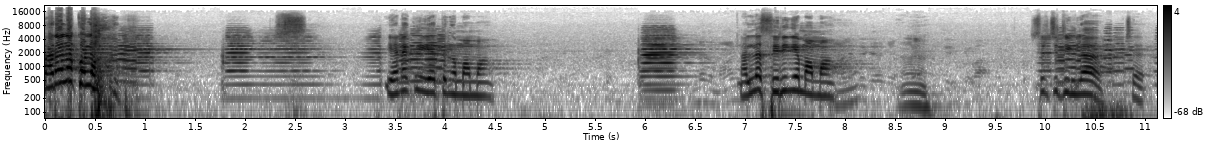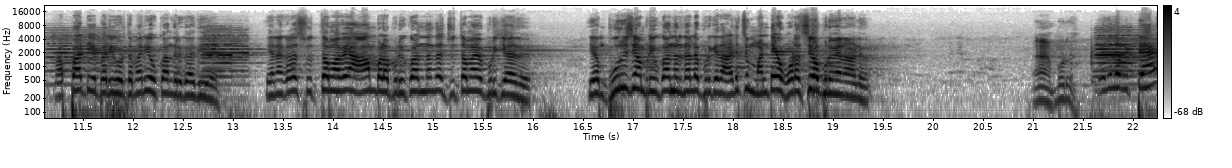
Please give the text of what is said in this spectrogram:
கடலை கொள்ள எனக்கு ஏத்துங்க மாமா. நல்லா சிரிங்க மாமா. சிரிச்சிட்டீங்களா? சரி வப்பாட்டியை பறி கொடுத்த மாதிரி உட்காந்துருக்காதீங்க எனக்கெல்லாம் சுத்தமாவே ஆம்பளை அப்படி உட்காந்துருந்தா சுத்தமாவே பிடிக்காது. என் புருஷன் அப்படி உட்காந்துருந்தாலே பிடிக்காது அடிச்சு மண்டையை உடச்சே விடுவேன் நான். எதுல விட்டேன்?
